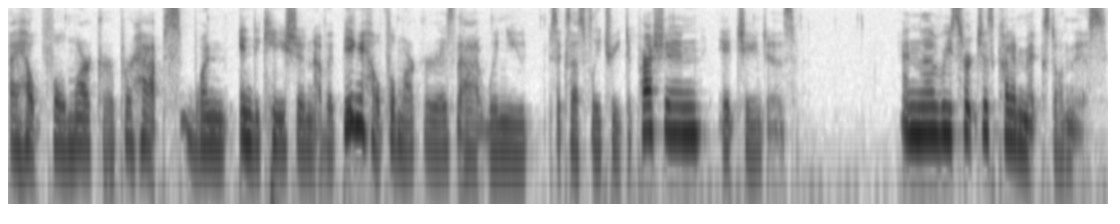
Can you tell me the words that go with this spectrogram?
a helpful marker, perhaps one indication of it being a helpful marker is that when you successfully treat depression, it changes. And the research is kind of mixed on this.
